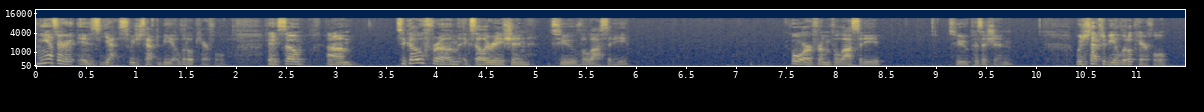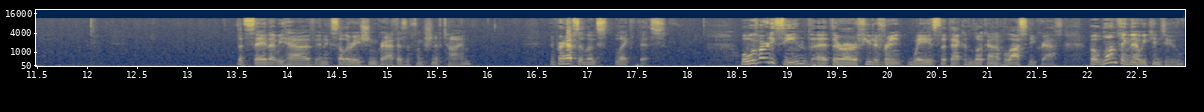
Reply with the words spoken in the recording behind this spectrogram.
And the answer is yes we just have to be a little careful. Okay so um, to go from acceleration to velocity or from velocity to position we just have to be a little careful let's say that we have an acceleration graph as a function of time and perhaps it looks like this. Well we've already seen that there are a few different ways that that could look on a velocity graph but one thing that we can do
